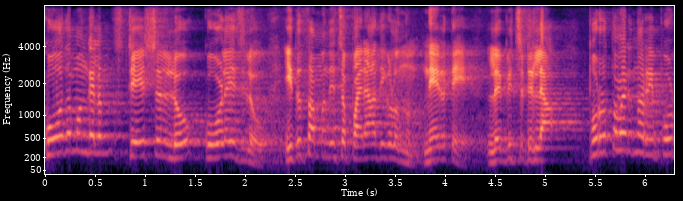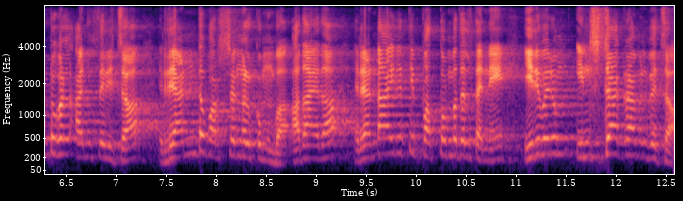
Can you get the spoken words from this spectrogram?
കോതമംഗലം സ്റ്റേഷനിലോ കോളേജിലോ ഇത് സംബന്ധിച്ച പരാതികളൊന്നും നേരത്തെ ലഭിച്ചിട്ടില്ല. പുറത്തുവരുന്ന റിപ്പോർട്ടുകൾ അനുസരിച്ച് രണ്ട് വർഷങ്ങൾക്ക് മുമ്പ് അതായത് രണ്ടായിരത്തി പത്തൊമ്പതിൽ തന്നെ ഇരുവരും ഇൻസ്റ്റാഗ്രാമിൽ വെച്ച്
